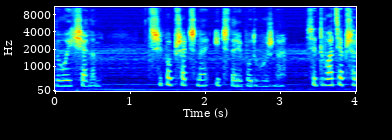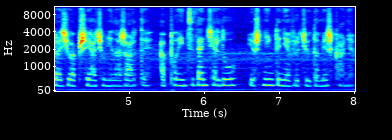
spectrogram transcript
Było ich siedem. Trzy poprzeczne i cztery podłużne. Sytuacja przeraziła przyjaciół nie na żarty, a po incydencie Lu już nigdy nie wrócił do mieszkania.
